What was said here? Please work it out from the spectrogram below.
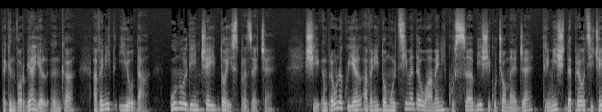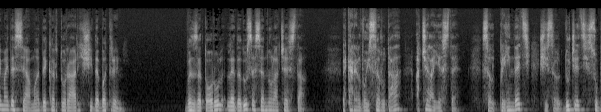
pe când vorbea el încă, a venit Iuda, unul din cei 12, și împreună cu el a venit o mulțime de oameni cu săbii și cu ciomege, trimiși de preoții cei mai de seamă, de cărturari și de bătrâni. Vânzătorul le dăduse semnul acesta, pe care îl voi săruta, acela este, să-l prindeți și să-l duceți sub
